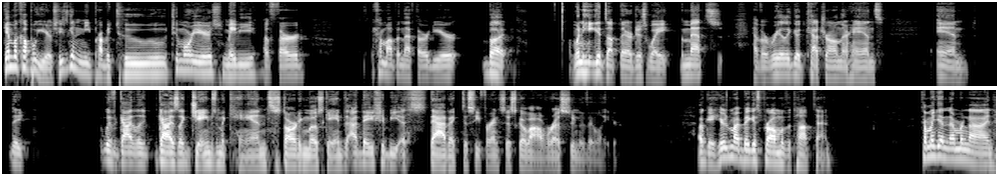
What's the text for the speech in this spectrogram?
Give him a couple years. He's gonna need probably two two more years, maybe a third. Come up in that third year. But when he gets up there, just wait. The Mets have a really good catcher on their hands and they with guy like, guys like James McCann starting most games, they should be ecstatic to see Francisco Alvarez sooner than later. Okay, here's my biggest problem with the top 10. Coming in number nine,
